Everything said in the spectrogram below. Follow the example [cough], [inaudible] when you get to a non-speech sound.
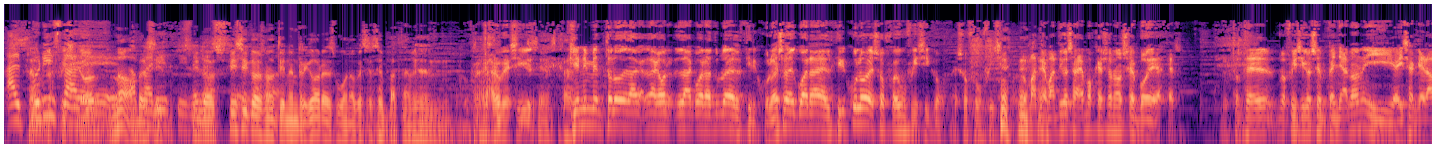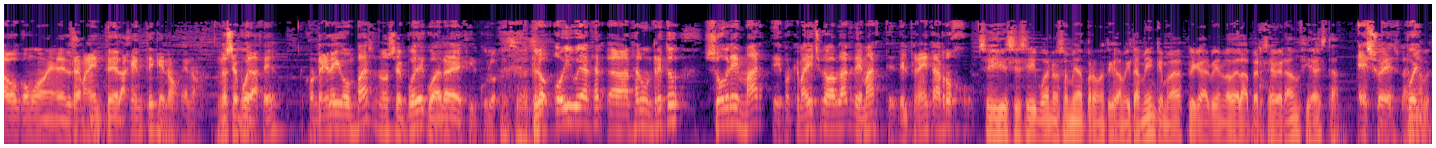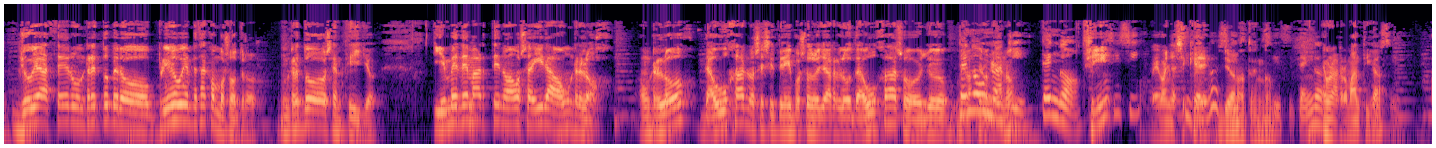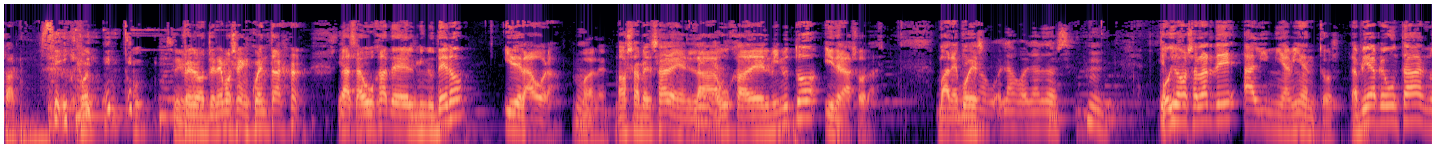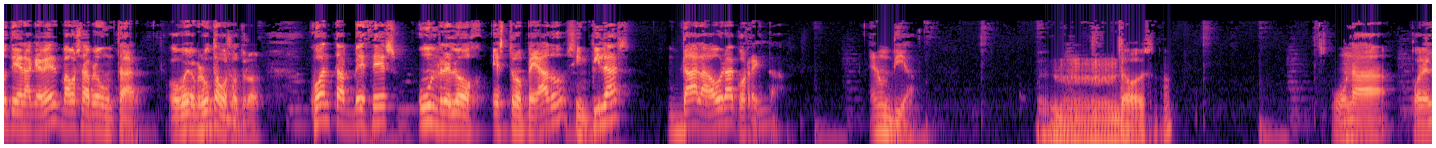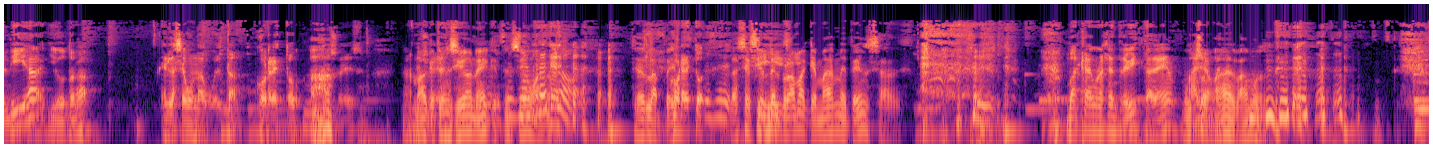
Al purista de No, hombre, si, los físicos no tienen rigor es bueno que se sepa también. Claro que sí. ¿Quién inventó lo de la, la- la cuadratura del círculo? Eso de cuadrar el círculo, eso fue un físico. Eso fue un físico. Los matemáticos sabemos que eso no se puede hacer. Entonces los físicos se empeñaron y ahí se ha quedado como en el remanente de la gente que no, que no. No se puede hacer. Con regla y compás no se puede cuadrar el círculo. Pero hoy voy a lanzar, a lanzar un reto sobre Marte, porque me ha dicho que va a hablar de Marte, del planeta rojo. Sí, sí, sí, bueno, eso me ha prometido a mí también, que me va a explicar bien lo de la perseverancia esta. Eso es. Pues nave. yo voy a hacer un reto, pero primero voy a empezar con vosotros. Un reto sencillo. Y en vez de Marte nos vamos a ir a un reloj. A un reloj de agujas. No sé si tenéis vosotros ya reloj de agujas o yo... Tengo uno que no. aquí. Tengo. ¿Sí? Sí, sí. Begoña, si Sí, tengo, Yo sí, no tengo. Sí, sí, tengo. Es una romántica. Sí. Claro. Sí. Pues, [laughs] Sí, pero bueno. tenemos en cuenta las agujas del minutero y de la hora. Vale. Vamos a pensar en la Venga. aguja del minuto y de las horas. Vale, pues las dos. Hoy vamos a hablar de alineamientos. La primera pregunta no tiene nada que ver, vamos a preguntar, o voy a preguntar a vosotros. ¿Cuántas veces un reloj estropeado, sin pilas, da la hora correcta? En un día. Mm, dos, ¿no? Una por el día y otra en la segunda vuelta. Correcto. Ah. Eso es. Normal, qué Eso es. tensión, ¿eh? Qué ¿Ese es tensión. el [laughs] es la, Correcto. la sección Sí, del sí. programa que más me tensa. [laughs] Más que algunas entrevistas, ¿eh? Mucho Vaya, más, vamos. [laughs]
